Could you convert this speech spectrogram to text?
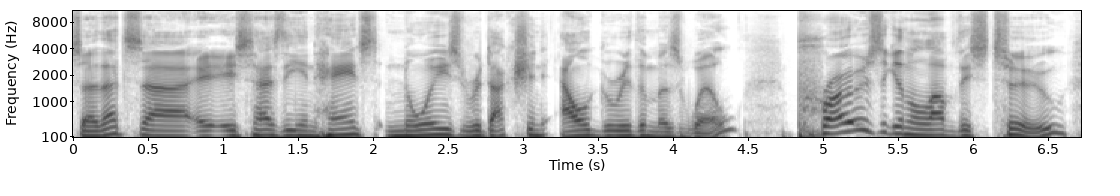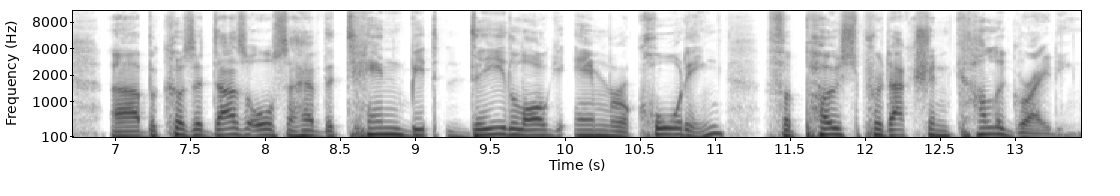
So that's uh, it has the enhanced noise reduction algorithm as well. Pros are going to love this too uh, because it does also have the 10-bit D-Log M recording for post-production color grading.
